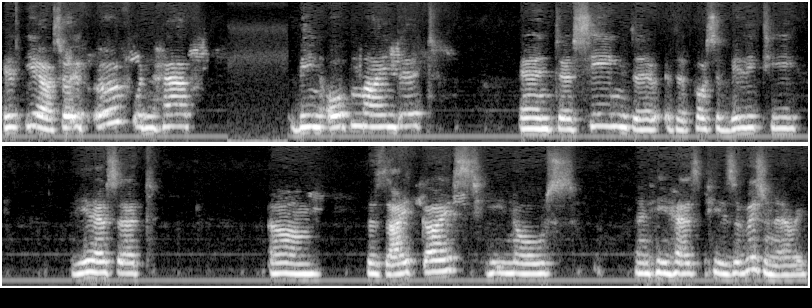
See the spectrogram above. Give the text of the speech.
If, yeah, so if Irv wouldn't have been open-minded and uh, seeing the the possibility, he has that um, the zeitgeist. He knows, and he has. He is a visionary.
